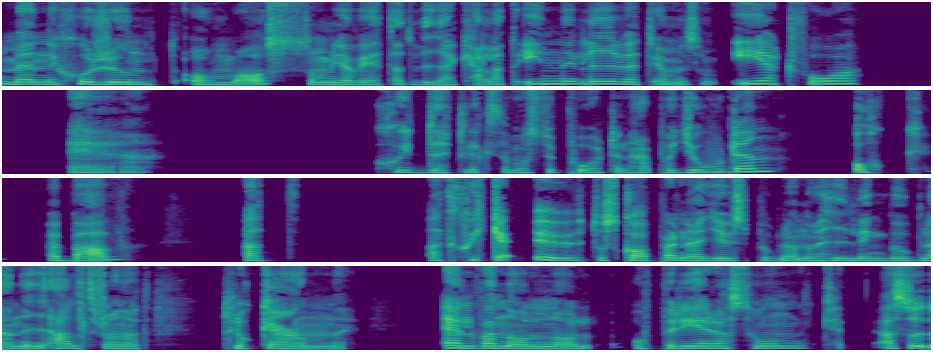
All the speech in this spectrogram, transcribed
människor runt om oss, som jag vet att vi har kallat in i livet, ja, men som er två, eh, skyddet liksom och supporten här på jorden och above. Att, att skicka ut och skapa den här ljusbubblan och healingbubblan i allt från att klockan 11.00 opereras hon. Alltså,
